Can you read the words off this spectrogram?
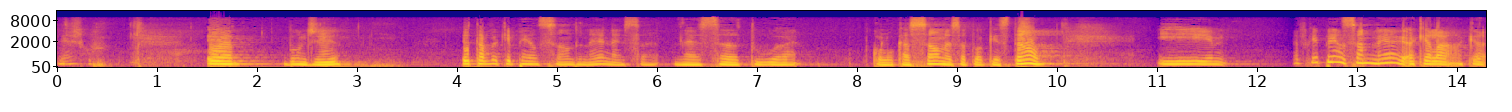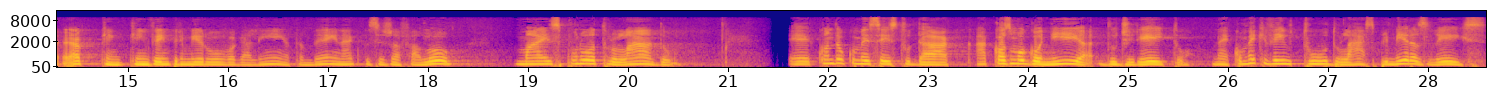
Desculpa. É, bom dia. Eu estava aqui pensando né, nessa, nessa tua colocação, nessa tua questão, e eu fiquei pensando, né, aquela, aquela quem, quem vem primeiro ovo a galinha também, né, que você já falou, mas por outro lado, é, quando eu comecei a estudar a cosmogonia do direito, né, como é que veio tudo lá, as primeiras leis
